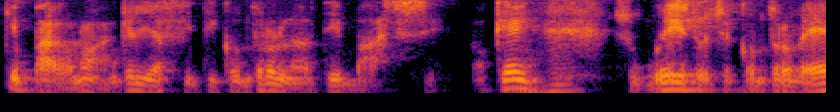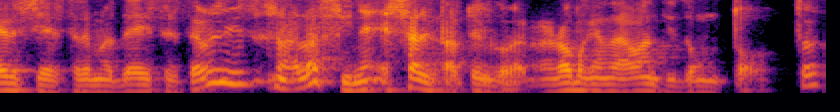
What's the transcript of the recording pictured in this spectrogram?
che pagano anche gli affitti controllati bassi. Okay? Mm-hmm. Su questo c'è controversia, estrema destra, estrema sinistra, insomma, alla fine è saltato il governo, una roba che andava avanti da un tot,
